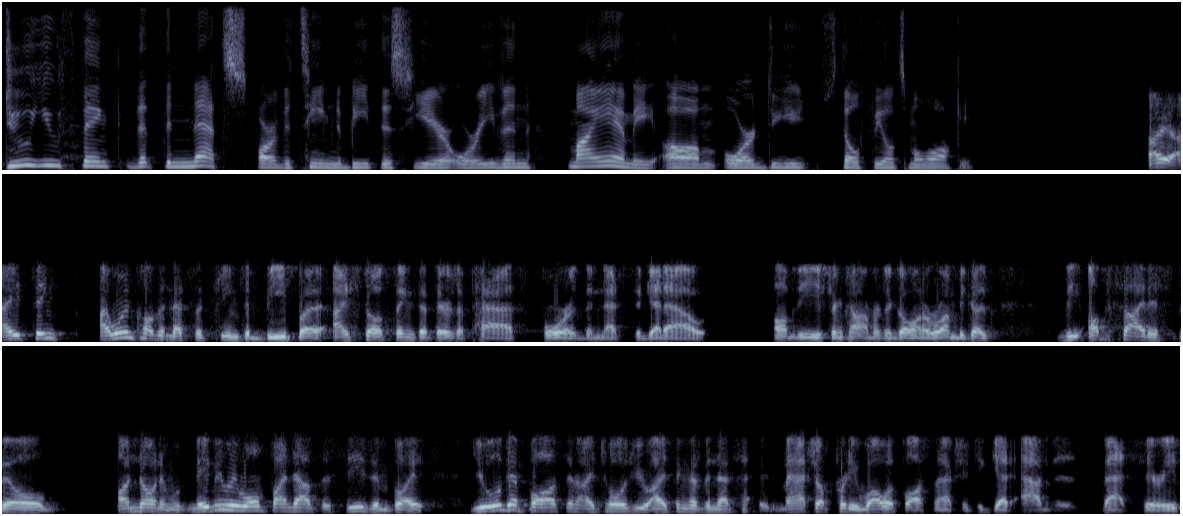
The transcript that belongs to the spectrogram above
do you think that the Nets are the team to beat this year, or even Miami? Um, or do you still feel it's Milwaukee? I, I think I wouldn't call the Nets the team to beat, but I still think that there's a path for the Nets to get out of the Eastern Conference and go on a run because the upside is still unknown. And maybe we won't find out this season, but you look at Boston. I told you I think that the Nets match up pretty well with Boston actually to get out of the, that series.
